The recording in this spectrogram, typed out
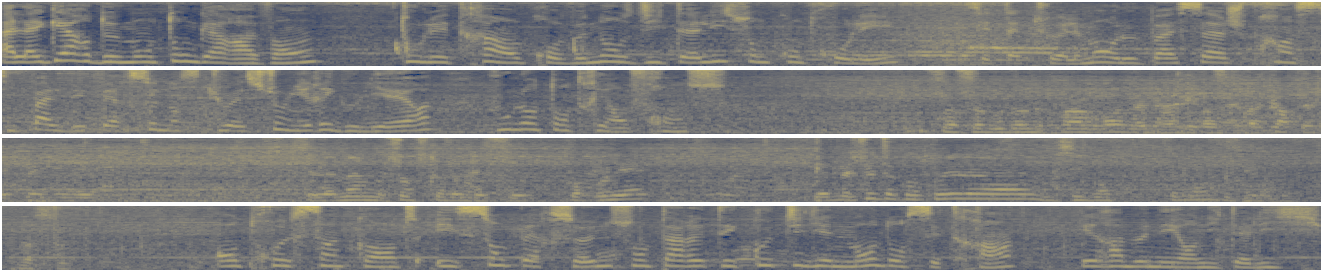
À la gare de Menton-Garavant, tous les trains en provenance d'Italie sont contrôlés. C'est actuellement le passage principal des personnes en situation irrégulière voulant entrer en France. Ça, ça vous donne pas le droit d'aller parce que la carte est payée. C'est la même chose que le monsieur. Vous comprenez Le monsieur t'a contrôlé là C'est bon, c'est bon, c'est bon. Merci. Entre 50 et 100 personnes sont arrêtées quotidiennement dans ces trains et ramenées en Italie.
